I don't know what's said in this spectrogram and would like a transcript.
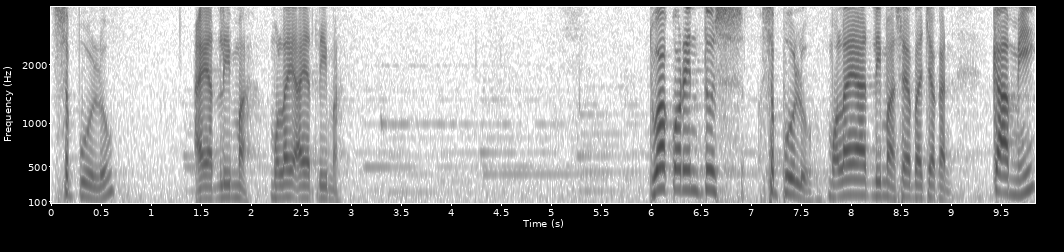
10 ayat 5, mulai ayat 5. 2 Korintus 10, mulai ayat 5 saya bacakan. Kami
